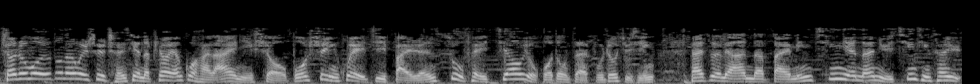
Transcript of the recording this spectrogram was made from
上周末由东南卫视呈现的《漂洋过海来爱你》首播试映会暨百人速配交友活动在福州举行，来自两岸的百名青年男女倾情参与。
